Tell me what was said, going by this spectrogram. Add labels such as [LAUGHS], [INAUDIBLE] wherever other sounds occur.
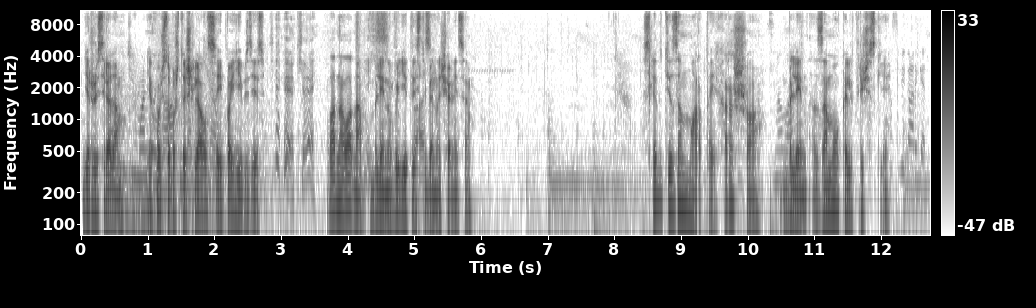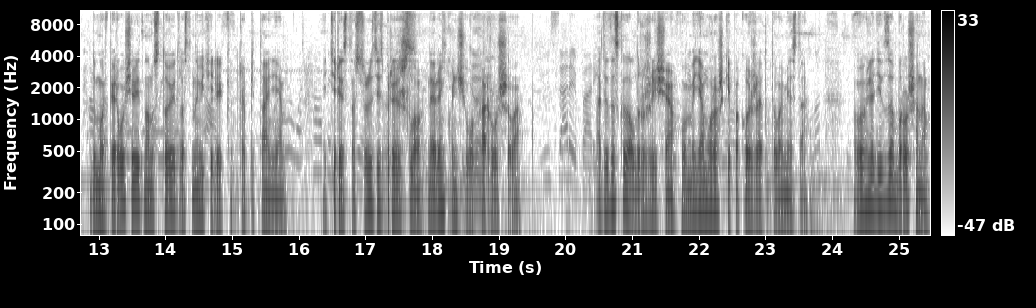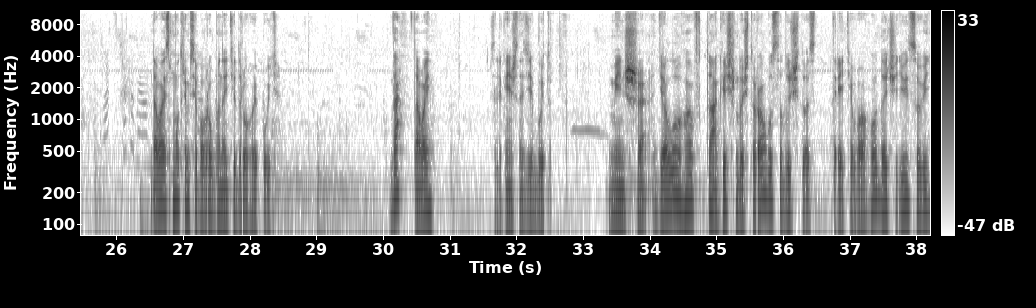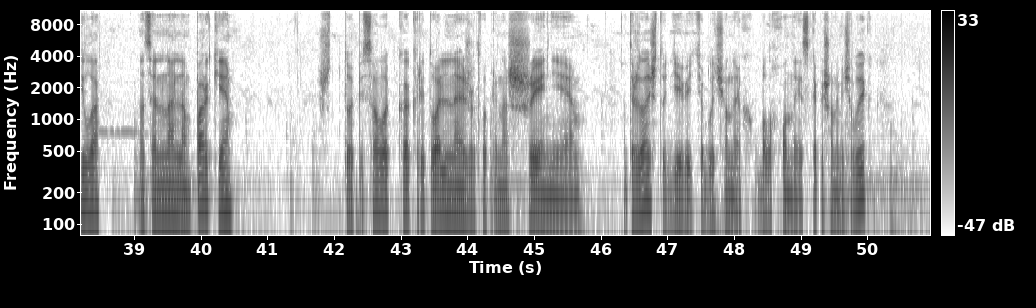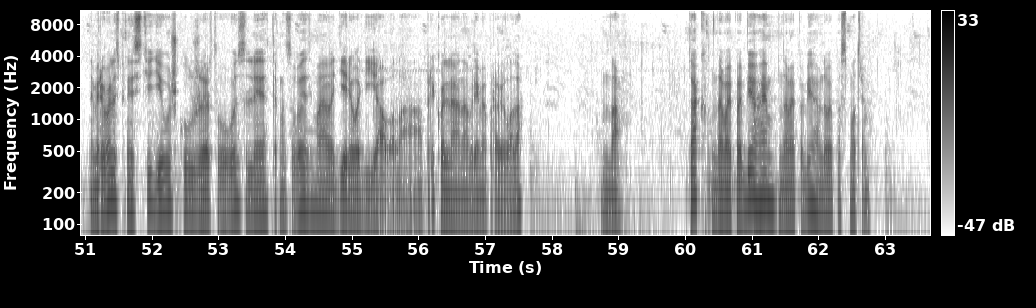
Держись рядом. Я хочу, чтобы ты шлялся и погиб здесь. Ладно, ладно. Блин, выйди ты из тебя, начальница. Следуйте за Мартой. Хорошо. Блин, замок электрический. Думаю, в первую очередь нам стоит восстановить электропитание. Интересно, что же здесь произошло? Наверняка ничего хорошего. А ты-то сказал, дружище, у меня мурашки по коже от этого места. Выглядит заброшенным. Давай смотримся, попробуем найти другой путь. Да, давай. Если, конечно, здесь будет меньше диалогов. Так, вечером 24 августа 2023 года очевидца увидела в национальном парке, что описала как ритуальное жертвоприношение. Утверждает, что 9 облаченных в балахоны с капюшонами человек намеревались принести девушку в жертву возле так называемого дерева дьявола. Прикольное она время провела, да? Да. Так, давай побегаем, давай побегаем, давай посмотрим.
